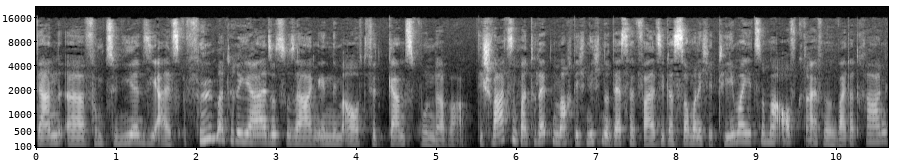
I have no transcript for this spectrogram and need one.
dann äh, funktionieren sie als Füllmaterial sozusagen in dem Outfit ganz wunderbar. Die schwarzen Pantoletten mochte ich nicht nur deshalb, weil sie das sommerliche Thema jetzt nochmal aufgreifen und weitertragen,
